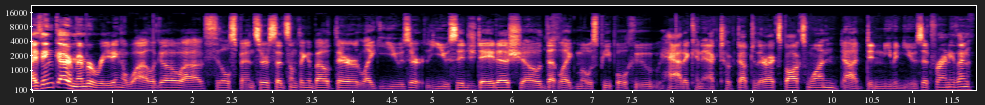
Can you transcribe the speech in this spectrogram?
I think I remember reading a while ago. Uh, Phil Spencer said something about their like user usage data showed that like most people who had a Kinect hooked up to their Xbox One uh, didn't even use it for anything.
